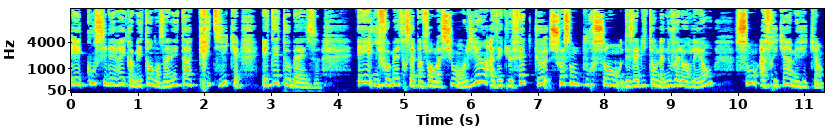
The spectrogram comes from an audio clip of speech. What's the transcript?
et considérées comme étant dans un état critique étaient obèses. Et il faut mettre cette information en lien avec le fait que 60% des habitants de la Nouvelle-Orléans sont africains-américains.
